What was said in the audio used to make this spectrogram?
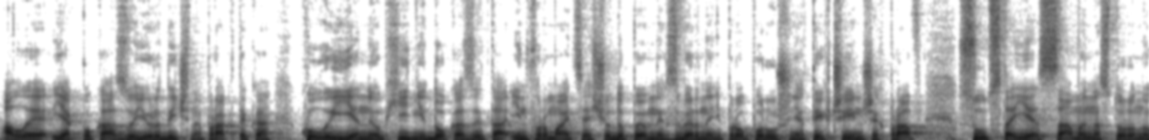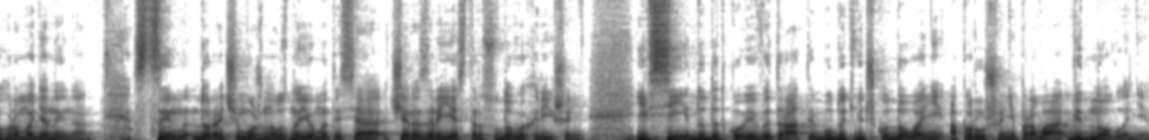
але як показує юридична практика, коли є необхідні докази та інформація щодо певних звернень про порушення тих чи інших прав, суд стає саме на сторону громадянина. З цим, до речі, можна ознайомитися через реєстр судових рішень. І всі додаткові витрати будуть відшкодовані, а порушені права відновлені.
